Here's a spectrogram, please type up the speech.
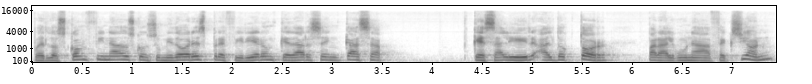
pues los confinados consumidores prefirieron quedarse en casa que salir al doctor para alguna afección,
